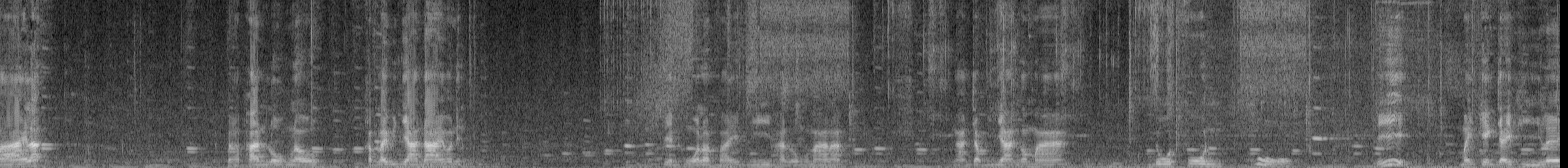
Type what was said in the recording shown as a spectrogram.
ตายละ แต่พันลงเราขับไล่วิญญาณได้ปะเนี่ย เปลี่ยนหัวหลอดไฟนี่พันลงมาละงานจับวิญญาณก็มา ดูดฝุ่นโอ้โหพี่ไม่เกรงใจผีเลย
